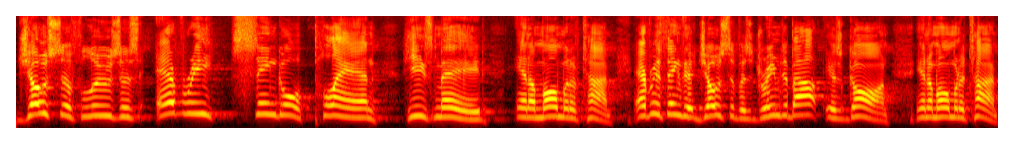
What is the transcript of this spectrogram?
Joseph loses every single plan he's made in a moment of time. Everything that Joseph has dreamed about is gone in a moment of time.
